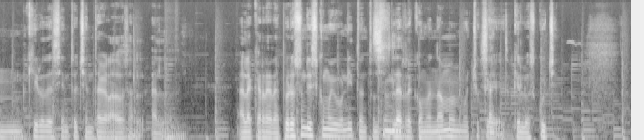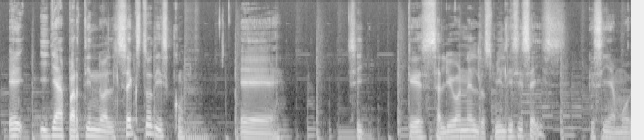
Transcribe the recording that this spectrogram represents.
un giro de 180 grados al, al- a la carrera. Pero es un disco muy bonito, entonces Sí. les recomendamos mucho que, que lo escuchen. Eh, y ya partiendo al sexto disco. Eh, sí, que salió en el 2016. Que se llamó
